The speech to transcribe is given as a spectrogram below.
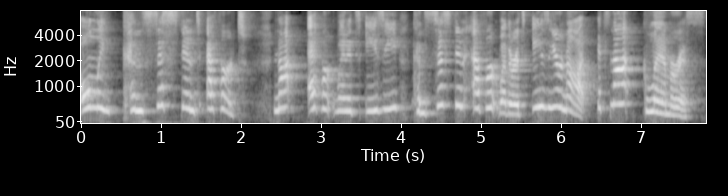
only consistent effort. Not effort when it's easy, consistent effort whether it's easy or not. It's not glamorous.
